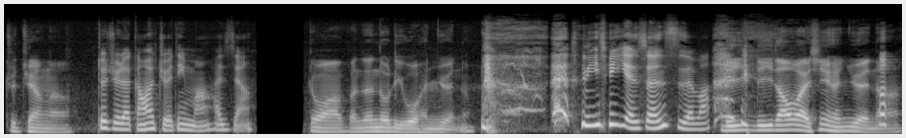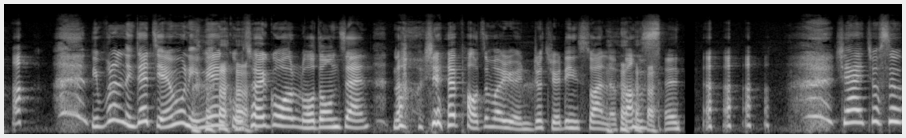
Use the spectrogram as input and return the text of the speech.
就这样啊？就觉得赶快决定吗？还是怎样？对啊，反正都离我很远了。你已经眼神死了吗？离离老百姓很远啊！你不能你在节目里面鼓吹过罗东站，然后现在跑这么远，你就决定算了，放生。现在就是，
